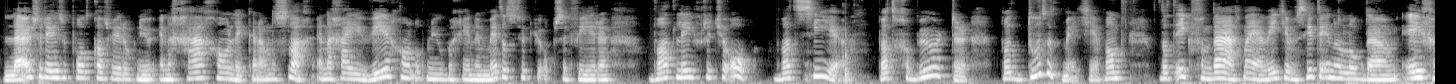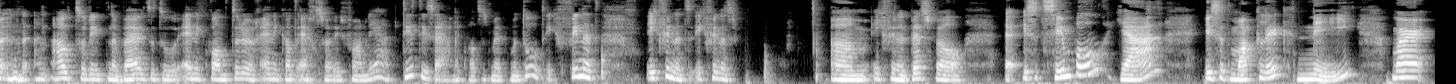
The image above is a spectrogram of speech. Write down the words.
Luister deze podcast weer opnieuw. En ga gewoon lekker aan de slag. En dan ga je weer gewoon opnieuw beginnen met het stukje observeren. Wat levert het je op? Wat zie je? Wat gebeurt er? Wat doet het met je? Want dat ik vandaag, nou ja, weet je, we zitten in een lockdown, even een, autorit naar buiten toe en ik kwam terug en ik had echt zoiets van, ja, dit is eigenlijk wat het met me doet. Ik vind het, ik vind het, ik vind het Ehm, ik vind het best wel. eh, is het simpel? Ja. Is het makkelijk? Nee. Maar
